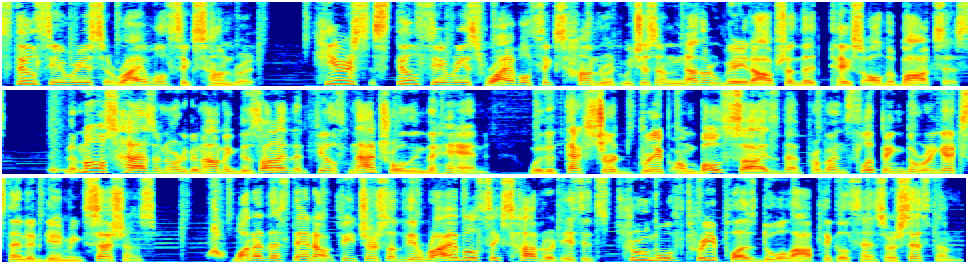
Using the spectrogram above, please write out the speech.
SteelSeries Rival 600 Here's SteelSeries Rival 600 which is another great option that ticks all the boxes. The mouse has an ergonomic design that feels natural in the hand, with a textured grip on both sides that prevents slipping during extended gaming sessions. One of the standout features of the Rival 600 is its TrueMove 3 Plus dual optical sensor system.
